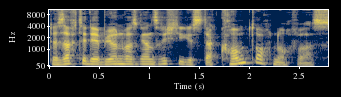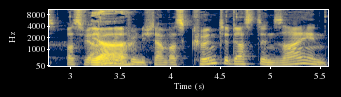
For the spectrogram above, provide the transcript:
da sagte der Björn was ganz Richtiges. Da kommt doch noch was, was wir ja. angekündigt haben. Was könnte das denn sein?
